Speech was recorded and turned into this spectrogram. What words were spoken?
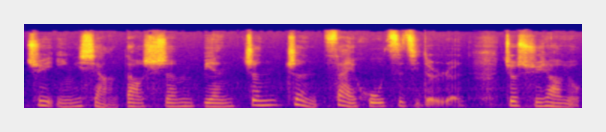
去影响到身边真正在乎自己的人，就需要有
